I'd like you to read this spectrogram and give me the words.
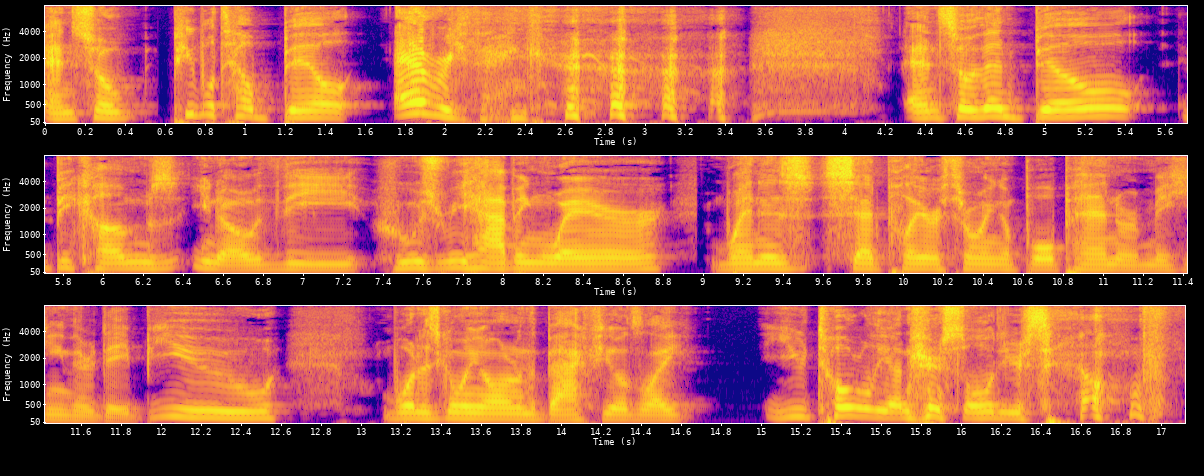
And so people tell Bill everything. And so then Bill becomes, you know, the who's rehabbing where, when is said player throwing a bullpen or making their debut, what is going on in the backfields. Like, you totally undersold yourself.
